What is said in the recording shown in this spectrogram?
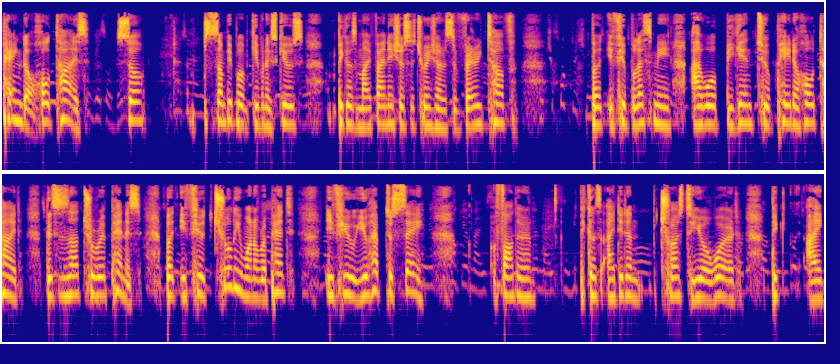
paying the whole tithes. So some people give an excuse because my financial situation is very tough. But if you bless me, I will begin to pay the whole tithe. This is not true repentance. But if you truly want to repent, if you, you have to say, Father, because I didn't trust your word, I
